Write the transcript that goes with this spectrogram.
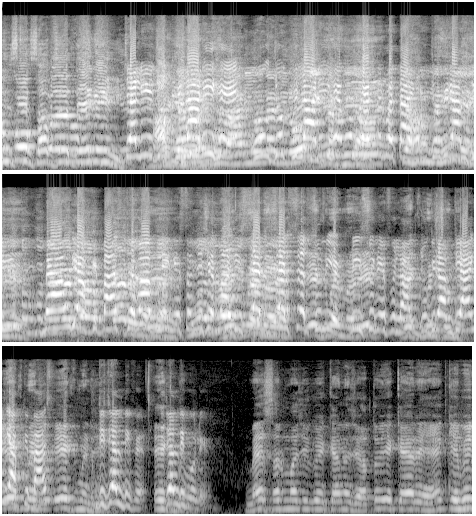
आपको दे गई चलिए जो खिलाड़ी है वो जो खिलाड़ी है वो बेहतर बताएँगे? जोगीराम जी मैं आऊँगी तो आपके पास जवाब लेंगे Sanjay Sharma ji sir sir sir सुनिए प्लीज़ सुनिए फ़िलहाल जोगीराम जी आएँगे आपके पास। जी जल्दी फिर जल्दी बोलिए। मैं शर्मा जी को ये कहना चाहता हूँ ये कह रहे हैं कि भी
